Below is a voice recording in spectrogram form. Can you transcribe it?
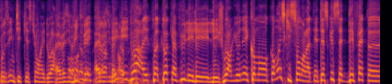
Poser une petite question à Edouard. Allez, vas-y, vite fait. allez, vas-y, Et- maintenant. et Edouard, et toi, toi qui as vu les, les, les joueurs lyonnais, comment, comment est-ce qu'ils sont dans la tête? Est-ce que cette défaite euh,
